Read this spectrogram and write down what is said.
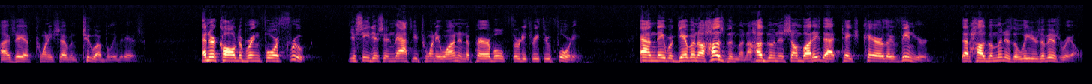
Isaiah 27 2, I believe it is. And they're called to bring forth fruit. You see this in Matthew 21 in the parable 33 through 40. And they were given a husbandman. A husbandman is somebody that takes care of their vineyard. That husbandman is the leaders of Israel.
